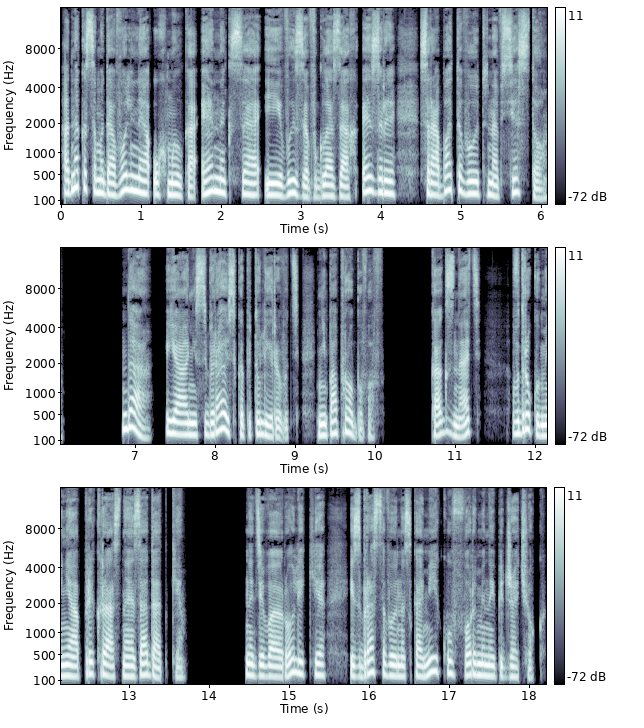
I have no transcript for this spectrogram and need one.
однако самодовольная ухмылка Эннекса и вызов в глазах Эзры срабатывают на все сто. Да, я не собираюсь капитулировать, не попробовав. Как знать, Вдруг у меня прекрасные задатки. Надеваю ролики и сбрасываю на скамейку форменный пиджачок.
